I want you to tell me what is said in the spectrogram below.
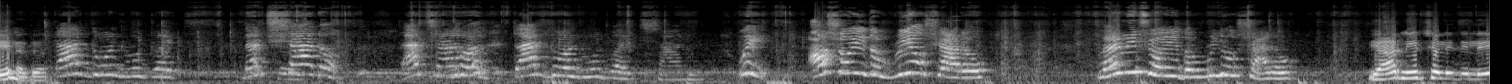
ಏನದು? ಯಾರ್ don't bit that shadow that shadow that don't bit the shadow wait I'll show you the real shadow lets me show you the real shadow. ಯಾರ್ ನೀರ್ ಚellಿದ ಇಲ್ಲಿ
